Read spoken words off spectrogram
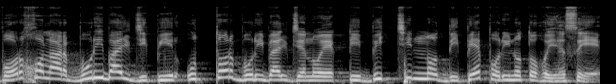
বরখলার বুড়িবাইল জিপির উত্তর বুড়িবাইল যেন একটি বিচ্ছিন্ন দ্বীপে পরিণত হয়েছে।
